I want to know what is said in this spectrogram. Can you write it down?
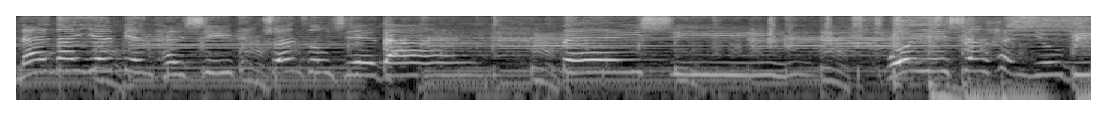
奶奶掩面叹息，传宗接代悲喜。我也想很牛逼。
